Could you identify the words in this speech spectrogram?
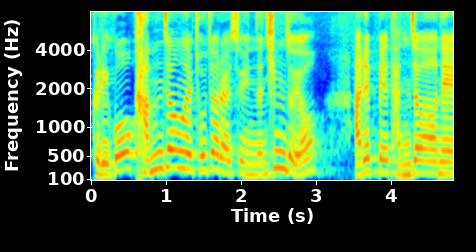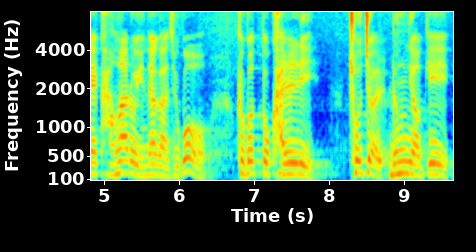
그리고 감정을 조절할 수 있는 힘도요. 아랫배 단전의 강화로 인해 가지고 그것도 관리, 조절 능력이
